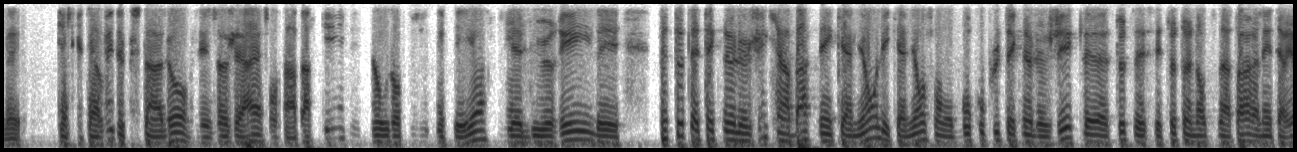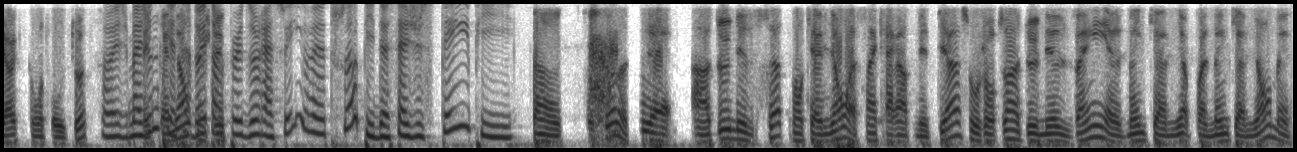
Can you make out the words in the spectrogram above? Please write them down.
Mais qu'est-ce qui est arrivé depuis ce temps-là? Les EGR sont embarqués. Aujourd'hui, les TPF, les allurés, les... C'est toute la technologie qui embarque dans les camions. Les camions sont beaucoup plus technologiques. Le- tout- c'est tout un ordinateur à l'intérieur qui contrôle tout. J'imagine que ça doit être un peu dur à suivre, euh, tout ça, puis de s'ajuster, puis... Ben, C'est ça. En 2007, mon camion à 140 000 Aujourd'hui, en 2020, euh, le même camion, pas le même camion, mais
